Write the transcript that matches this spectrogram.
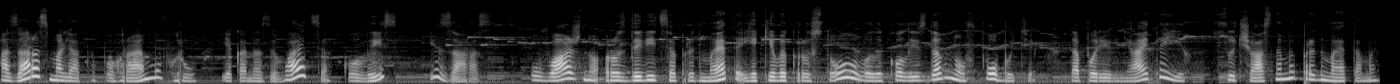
А зараз малята пограємо в гру, яка називається Колись і зараз. Уважно роздивіться предмети, які використовували колись давно в побуті, та порівняйте їх з сучасними предметами.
